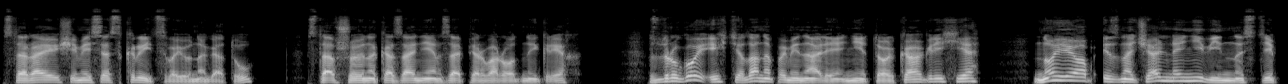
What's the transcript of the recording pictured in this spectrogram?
старающимися скрыть свою наготу, ставшую наказанием за первородный грех. С другой их тела напоминали не только о грехе, но и об изначальной невинности.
